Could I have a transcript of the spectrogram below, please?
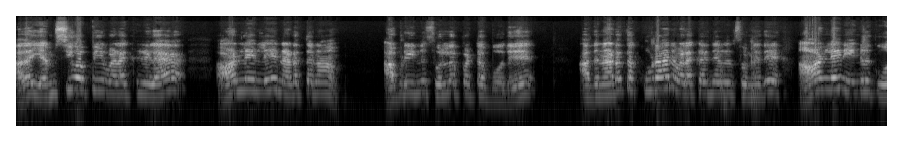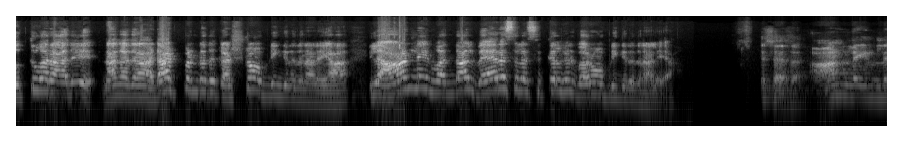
அதாவது எம்சிஓபி வழக்குகளை ஆன்லைன்லயே நடத்தலாம் அப்படின்னு சொல்லப்பட்ட போது அது நடத்தக்கூடாது வழக்கறிஞர்கள் சொன்னது ஆன்லைன் எங்களுக்கு ஒத்து வராது நாங்க அதை அடாப்ட் பண்றது கஷ்டம் அப்படிங்கிறதுனாலயா இல்ல ஆன்லைன் வந்தால் வேற சில சிக்கல்கள் வரும் அப்படிங்கிறதுனாலயா சார் சார் ஆன்லைன்ல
